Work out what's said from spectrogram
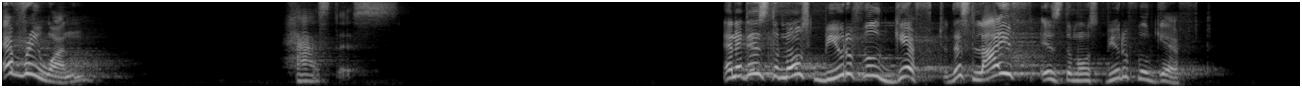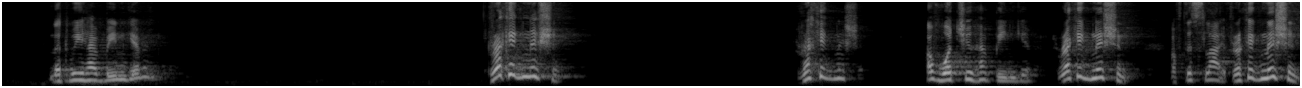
everyone has this. And it is the most beautiful gift. This life is the most beautiful gift that we have been given. Recognition. Recognition of what you have been given. Recognition of this life. Recognition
